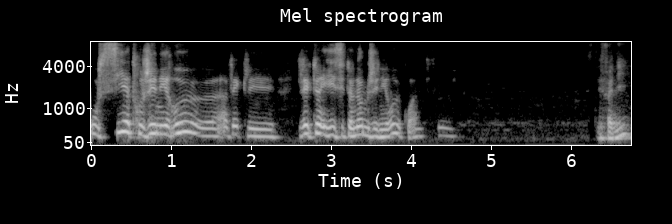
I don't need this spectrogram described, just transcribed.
aussi être généreux euh, avec les, Et c'est un homme généreux, quoi. Stéphanie?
